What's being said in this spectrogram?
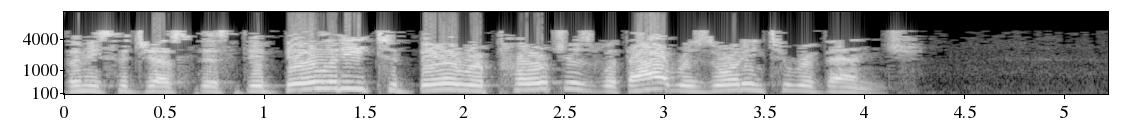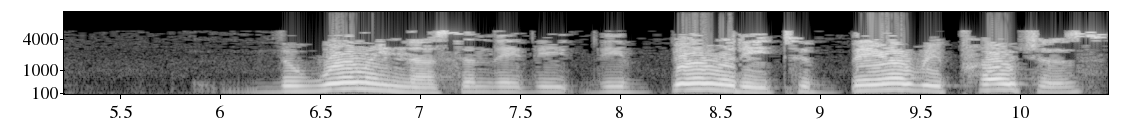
Let me suggest this. The ability to bear reproaches without resorting to revenge. The willingness and the, the, the ability to bear reproaches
